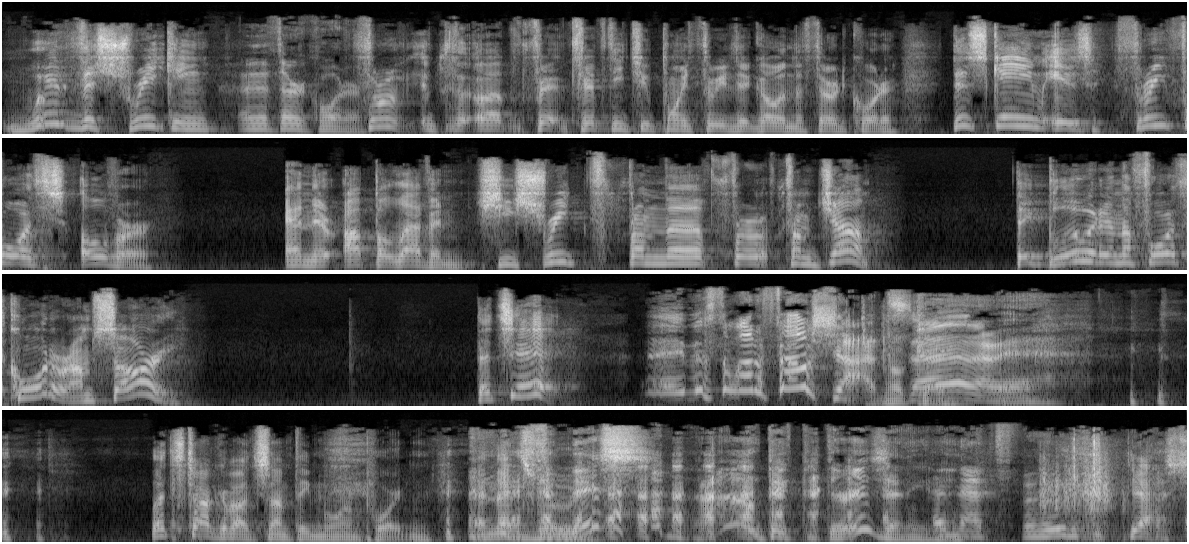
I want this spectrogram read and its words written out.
With the shrieking in the third quarter, through uh, 52.3 to go in the third quarter. This game is three fourths over, and they're up 11. She shrieked from the for, from jump. They blew it in the fourth quarter. I'm sorry. That's it. They missed a lot of foul shots. Okay. I mean, Let's talk about something more important, and that's food. Miss? I don't think that there is anything. and that's food. Yes.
